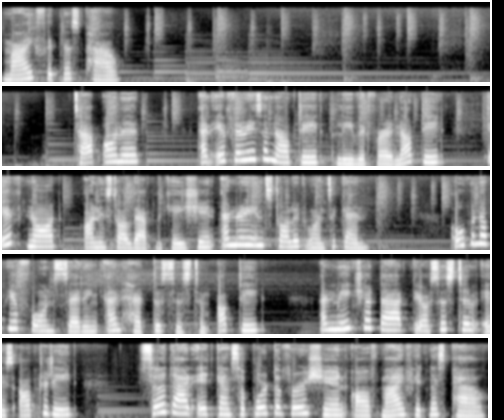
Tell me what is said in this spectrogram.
MyFitnessPal. Tap on it and if there is an update, leave it for an update. If not, uninstall the application and reinstall it once again. Open up your phone setting and head to system update and make sure that your system is up to date so that it can support the version of MyFitnessPal.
